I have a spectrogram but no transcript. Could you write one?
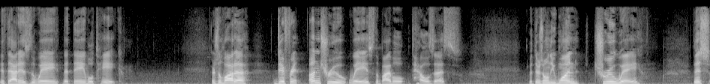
if that is the way that they will take. There's a lot of different untrue ways, the Bible tells us, but there's only one true way. This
